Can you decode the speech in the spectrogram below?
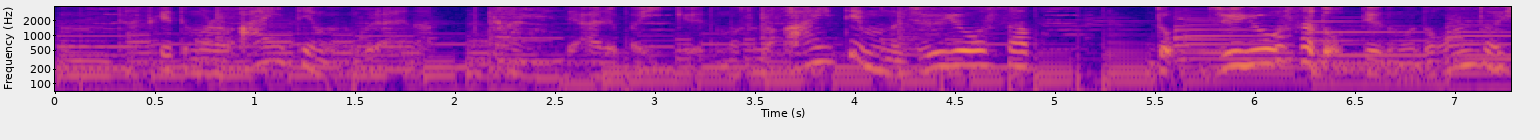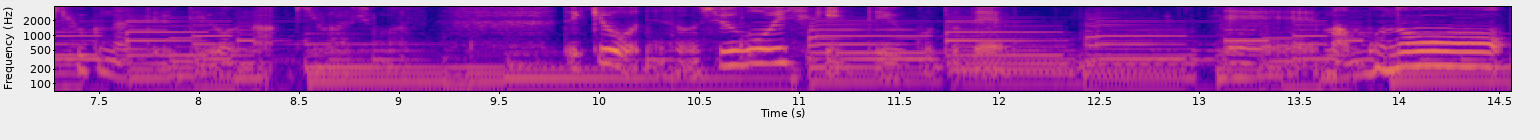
うん助けてもらうアイテムぐらいな感じであればいいけれどもそのアイテムの重要さ度重要さ度っていうのもどんどん低くなってるというような気はします。で今日はねその集合意識っていうことで、えー、まあ物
